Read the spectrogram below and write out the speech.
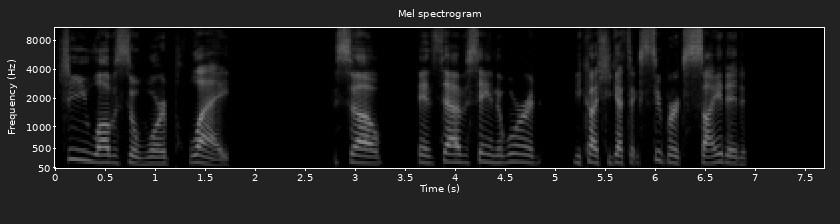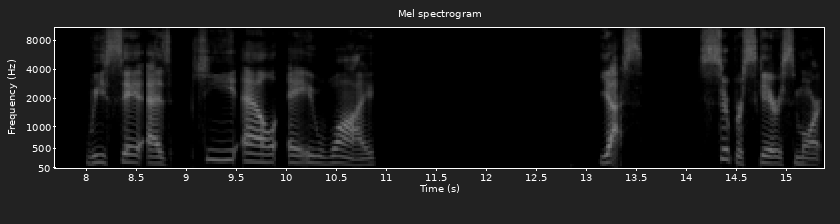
she loves the word play. So instead of saying the word because she gets like, super excited, we say it as P L A Y. Yes, super scary smart.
